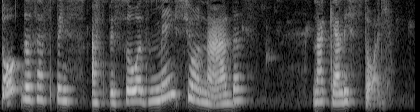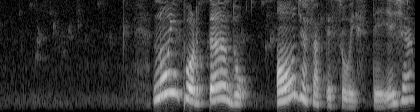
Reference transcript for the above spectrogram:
todas as, as pessoas mencionadas naquela história. Não importando onde essa pessoa esteja,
